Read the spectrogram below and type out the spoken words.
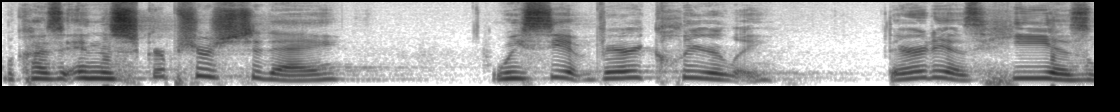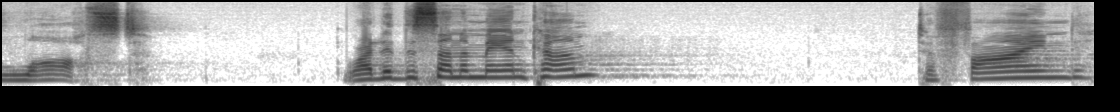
Because in the scriptures today, we see it very clearly. There it is. He is lost. Why did the Son of Man come? To find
